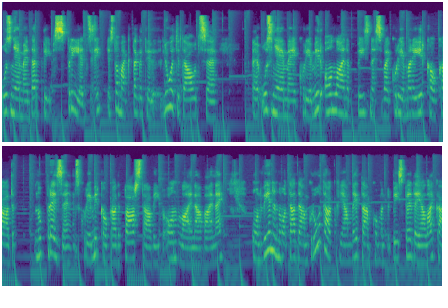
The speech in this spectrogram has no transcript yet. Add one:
uzņēmēju darbības spriedzi. Es domāju, ka tagad ir ļoti daudz eh, eh, uzņēmēju, kuriem ir online biznesa vai kuriem arī ir kaut kāda nu, prezence, kuriem ir kaut kāda pārstāvība online, vai ne? Un viena no tādām grūtākajām lietām, ko man ir bijis pēdējā laikā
